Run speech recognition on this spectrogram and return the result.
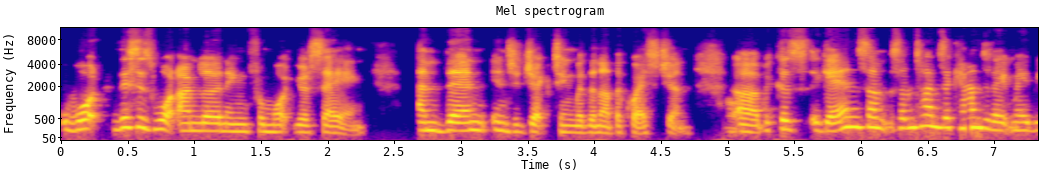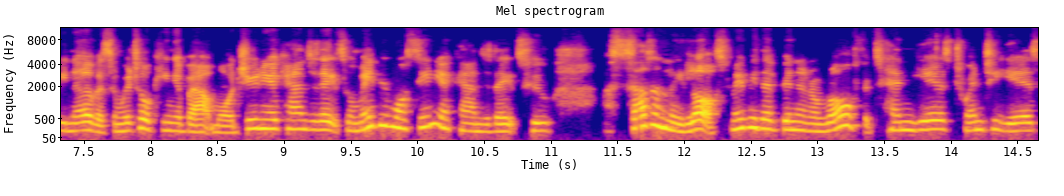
what this is what I'm learning from what you're saying and then interjecting with another question. Uh, because again, some, sometimes a candidate may be nervous, and we're talking about more junior candidates or maybe more senior candidates who are suddenly lost. Maybe they've been in a role for 10 years, 20 years,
